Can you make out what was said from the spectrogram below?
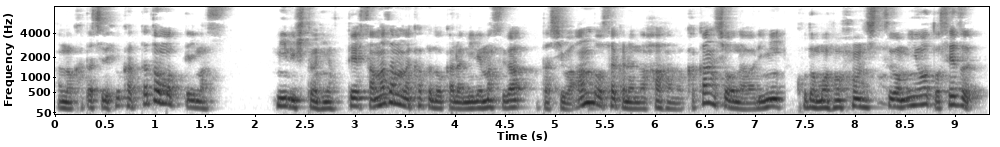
あの形で良かったと思っています。見る人によって様々な角度から見れますが、私は安藤桜の母の過干渉な割に子供の本質を見ようとせず、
